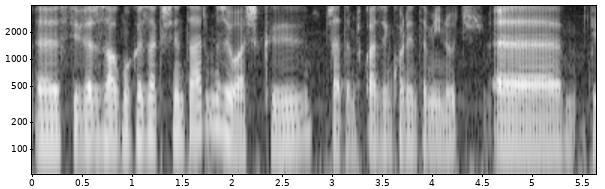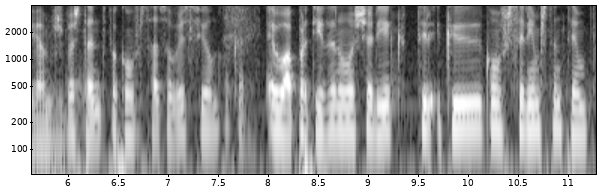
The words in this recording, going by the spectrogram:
uh, se tiveres alguma coisa a acrescentar, mas eu acho que já estamos quase em 40 minutos. Uh, tivemos bastante para conversar sobre este filme. Ok. Eu, à partida, não acharia que, ter- que conversaríamos tanto tempo.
